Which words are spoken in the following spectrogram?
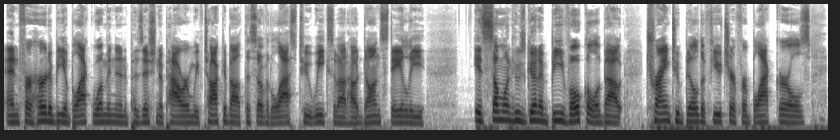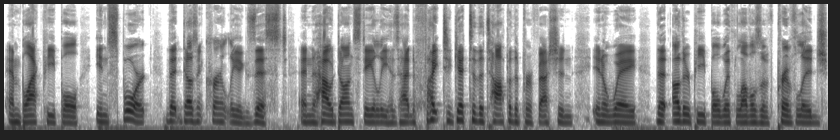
and for her to be a black woman in a position of power. And we've talked about this over the last two weeks about how Dawn Staley is someone who's going to be vocal about trying to build a future for black girls and black people in sport that doesn't currently exist, and how Dawn Staley has had to fight to get to the top of the profession in a way that other people with levels of privilege,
